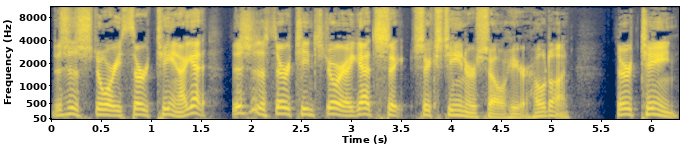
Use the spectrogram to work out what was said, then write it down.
This is story 13. I got this is a 13th story. I got 16 or so here. Hold on. 13.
